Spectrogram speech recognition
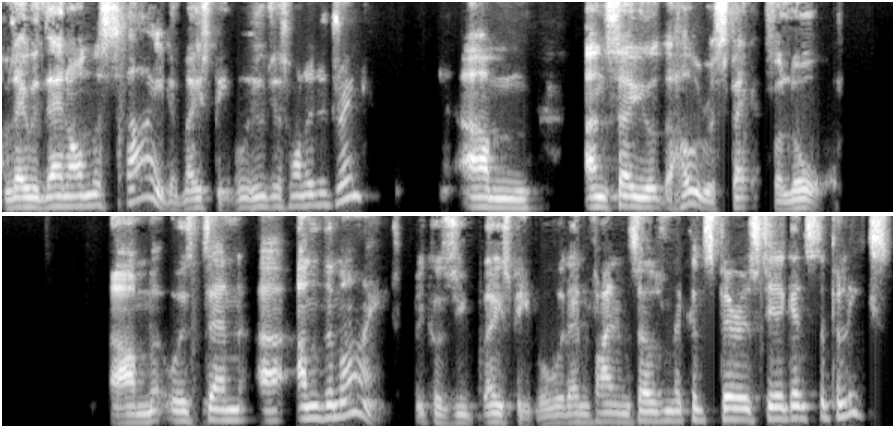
And they were then on the side of most people who just wanted to drink. Um, and so you, the whole respect for law um, was then uh, undermined because you, most people would then find themselves in a conspiracy against the police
